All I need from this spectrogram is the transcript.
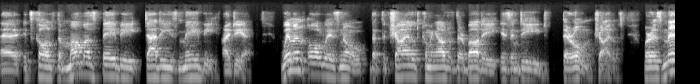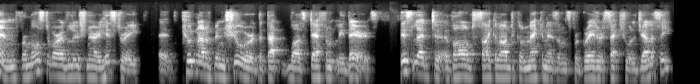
Uh, it's called the mama's baby, daddy's maybe idea. Women always know that the child coming out of their body is indeed their own child. Whereas men, for most of our evolutionary history, uh, could not have been sure that that was definitely theirs. This led to evolved psychological mechanisms for greater sexual jealousy,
